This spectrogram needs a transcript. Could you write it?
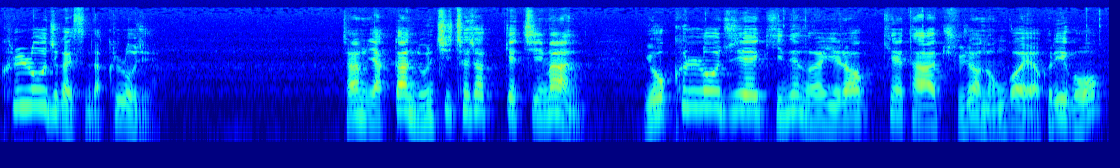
close가 있습니다. close. 자, 그럼 약간 눈치채셨겠지만 요 close의 기능을 이렇게 다 줄여 놓은 거예요. 그리고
